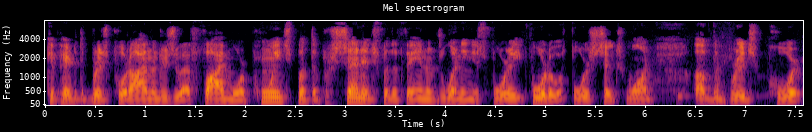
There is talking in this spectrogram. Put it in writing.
compared to the Bridgeport Islanders, who have five more points, but the percentage for the Phantoms winning is 484 to a 461 of the Bridgeport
